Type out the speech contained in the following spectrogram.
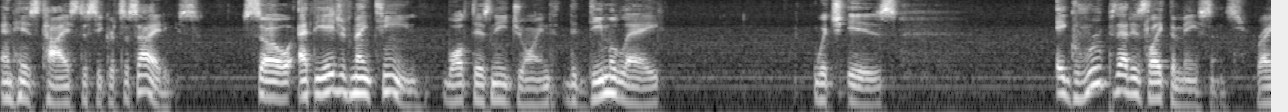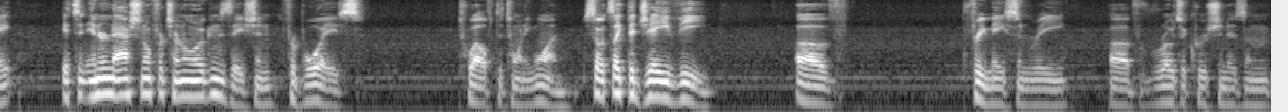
and his ties to secret societies. So, at the age of 19, Walt Disney joined the DeMolay, which is a group that is like the Masons, right? It's an international fraternal organization for boys 12 to 21. So it's like the JV of Freemasonry, of Rosicrucianism,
